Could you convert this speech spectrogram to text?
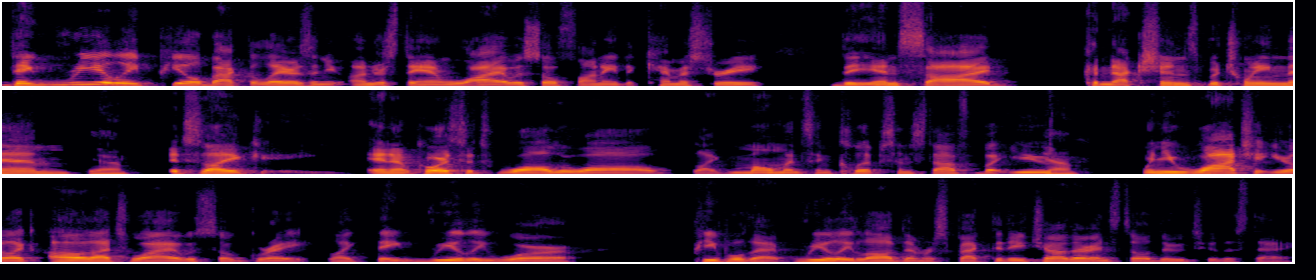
they really peel back the layers and you understand why it was so funny the chemistry the inside connections between them yeah it's like and of course it's wall to wall like moments and clips and stuff but you yeah. when you watch it you're like oh that's why it was so great like they really were people that really loved and respected each other and still do to this day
